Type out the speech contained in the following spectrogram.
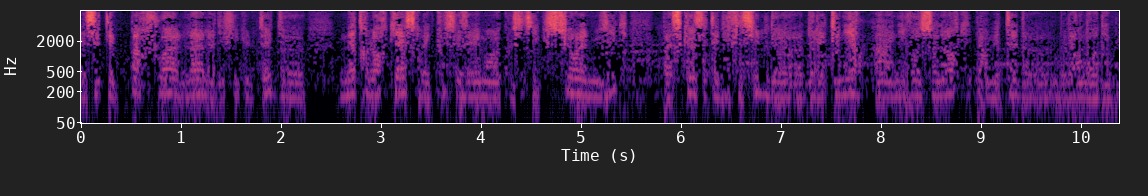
Et c'était parfois là la difficulté de mettre l'orchestre avec tous ces éléments acoustiques sur les musiques parce que c'était difficile de, de, les tenir à un niveau sonore qui permettait de, de les rendre audibles.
